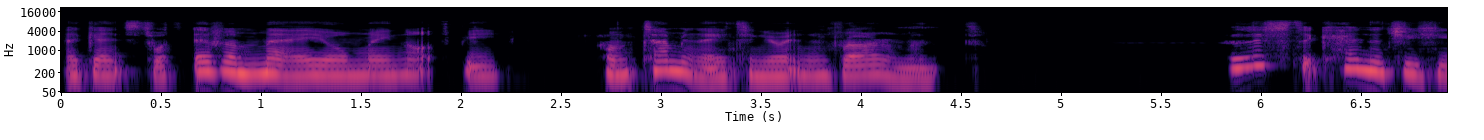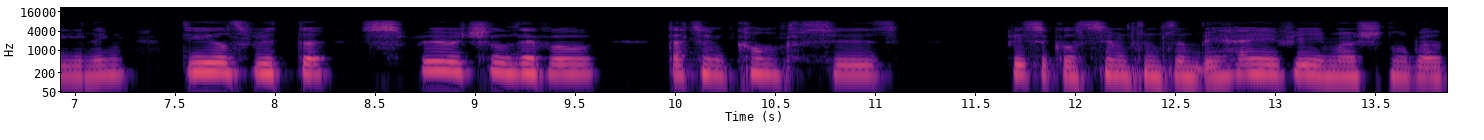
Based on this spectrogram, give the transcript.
against whatever may or may not be contaminating your environment. Holistic energy healing deals with the spiritual level that encompasses physical symptoms and behavior, emotional well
